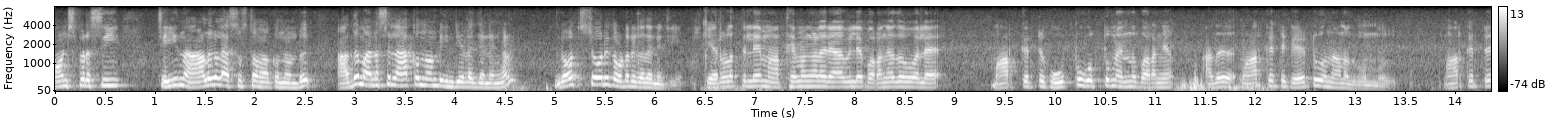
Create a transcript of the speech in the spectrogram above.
കോൺസ്പിറസി ചെയ്യുന്ന ആളുകളെ അസ്വസ്ഥമാക്കുന്നുണ്ട്. അത് മനസ്സിലാക്കുന്നുണ്ട് ഇന്ത്യയിലെ ജനങ്ങൾ. ഗ്രോത്ത് സ്റ്റോറി തുടരുക തന്നെ ചെയ്യും. കേരളത്തിലെ മാധ്യമങ്ങൾ രാവിലെ പറഞ്ഞതുപോലെ മാർക്കറ്റ് കൂപ്പുകുത്തും എന്ന് പറഞ്ഞ് അത് മാർക്കറ്റ് കേട്ടു എന്നാണ് തോന്നുന്നത്. മാർക്കറ്റ്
